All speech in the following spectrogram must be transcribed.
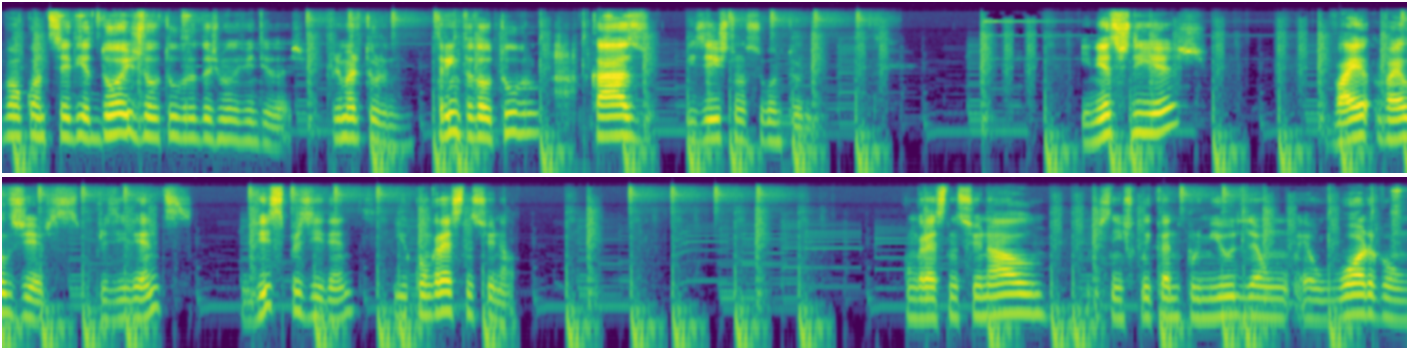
vão acontecer dia 2 de outubro de 2022. Primeiro turno, 30 de outubro, caso exista um segundo turno. E nesses dias vai, vai eleger-se presidente, vice-presidente e o Congresso Nacional. O Congresso Nacional, assim explicando por miúdos, é, um, é o órgão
